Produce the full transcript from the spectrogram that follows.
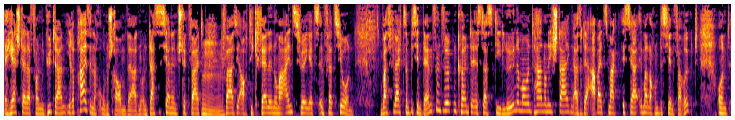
Hersteller von Gütern ihre Preise nach oben schrauben werden. Und das ist ja ein Stück weit mhm. quasi auch die Quelle Nummer eins für jetzt Inflation. Was vielleicht so ein bisschen dämpfend wirken könnte, ist, dass die Löhne momentan noch nicht steigen. Also der Arbeitsmarkt ist ja immer noch ein bisschen verrückt und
